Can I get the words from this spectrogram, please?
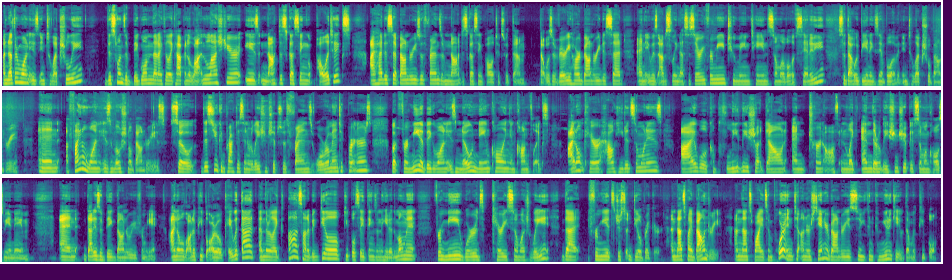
Another one is intellectually this one's a big one that I feel like happened a lot in the last year is not discussing politics. I had to set boundaries with friends of not discussing politics with them. That was a very hard boundary to set, and it was absolutely necessary for me to maintain some level of sanity. So, that would be an example of an intellectual boundary. And a final one is emotional boundaries. So, this you can practice in relationships with friends or romantic partners. But for me, a big one is no name calling and conflicts. I don't care how heated someone is. I will completely shut down and turn off and like end the relationship if someone calls me a name. And that is a big boundary for me. I know a lot of people are okay with that and they're like, oh, it's not a big deal. People say things in the heat of the moment for me, words carry so much weight that for me, it's just a deal breaker. And that's my boundary. And that's why it's important to understand your boundaries so you can communicate with them with people.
